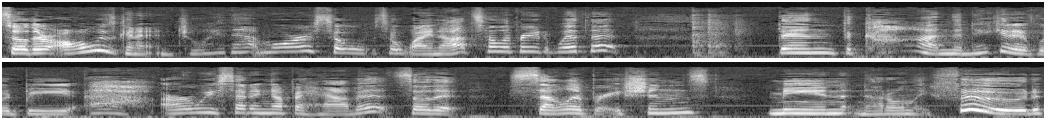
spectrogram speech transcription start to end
So they're always going to enjoy that more. So so why not celebrate with it? Then the con, the negative would be, ah, are we setting up a habit so that celebrations mean not only food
